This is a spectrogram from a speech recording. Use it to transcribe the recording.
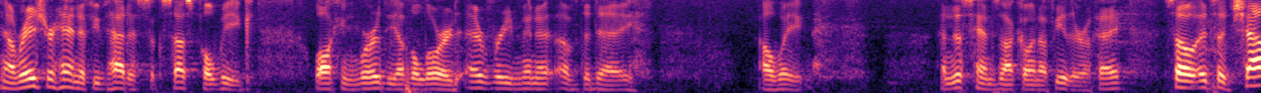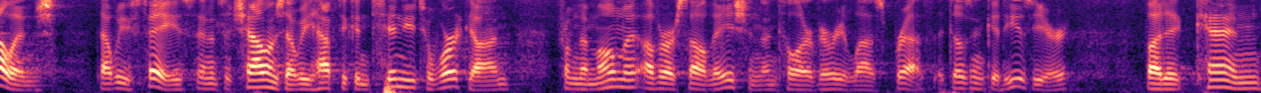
Now, raise your hand if you've had a successful week walking worthy of the Lord every minute of the day. I'll wait. And this hand's not going up either, okay? So it's a challenge that we face, and it's a challenge that we have to continue to work on from the moment of our salvation until our very last breath. It doesn't get easier, but it can,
